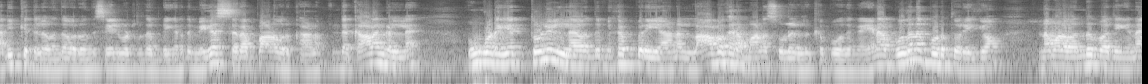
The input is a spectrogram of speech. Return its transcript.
ஆதிக்கத்தில் வந்து அவர் வந்து செயல்படுறது அப்படிங்கிறது மிக சிறப்பான ஒரு காலம். இந்த காலங்களில் உங்களுடைய தொழிலில் வந்து மிகப்பெரியான லாபகரமான சூழல் இருக்க போகுதுங்க. ஏன்னா புதனை பொறுத்த வரைக்கும் நம்மளை வந்து பார்த்திங்கன்னா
